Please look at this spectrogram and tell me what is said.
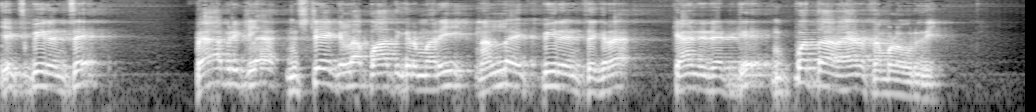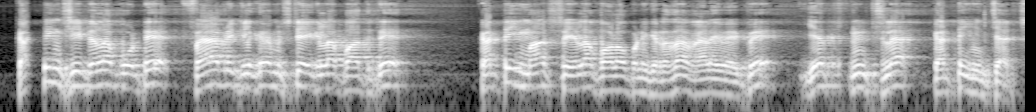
எக்ஸ்பீரியன்ஸு ஃபேப்ரிக்கில் மிஸ்டேக் எல்லாம் பார்த்துக்கிற மாதிரி நல்ல எக்ஸ்பீரியன்ஸ் இருக்கிற கேண்டிடேட்டுக்கு முப்பத்தாறாயிரம் சம்பளம் உறுதி. கட்டிங் ஷீட்டெல்லாம் போட்டு ஃபேப்ரிக்கில் இருக்கிற மிஸ்டேக் எல்லாம் பார்த்துட்டு கட்டிங் மாஸ்டர் எல்லாம் ஃபாலோ பண்ணிக்கிறதா வேலை வாய்ப்பு எஸ் கட்டிங் இன்சார்ஜ்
